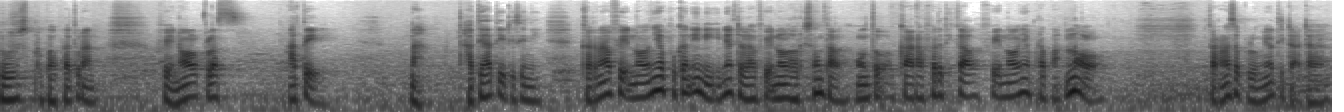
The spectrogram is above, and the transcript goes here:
lurus berubah peraturan. V0 plus AT nah hati-hati di sini. Karena V0 nya bukan ini ini adalah V0 horizontal. Untuk ke arah vertikal V0 nya berapa? 0 karena sebelumnya tidak ada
